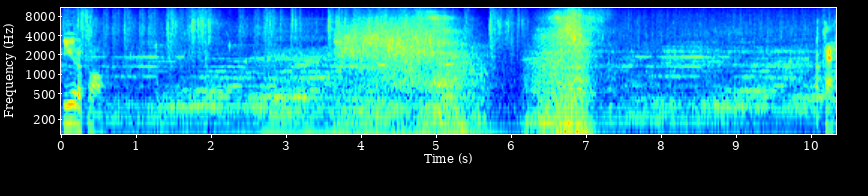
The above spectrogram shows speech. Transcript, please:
Beautiful. Okay,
